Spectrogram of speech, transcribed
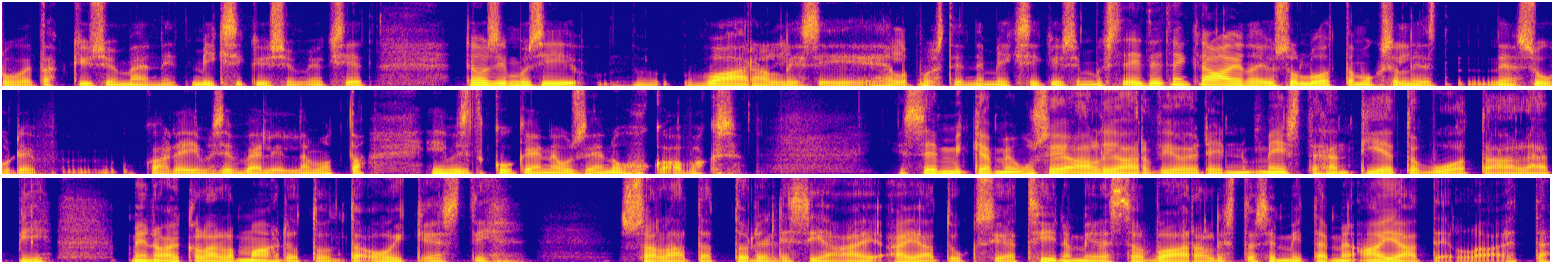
ruveta kysymään niitä miksi-kysymyksiä. Et ne on semmoisia vaarallisia helposti ne miksi-kysymykset. Ei tietenkään aina, jos on luottamuksellinen suhde kahden ihmisen välillä, mutta ihmiset kokee ne usein uhkaavaksi. Ja se, mikä me usein aliarvioiden, meistähän tieto vuotaa läpi. Meidän on aika lailla mahdotonta oikeasti salata todellisia aj- ajatuksia. Että siinä mielessä on vaarallista se, mitä me ajatellaan. Että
